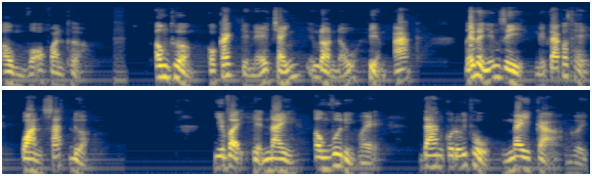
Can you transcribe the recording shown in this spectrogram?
ông Võ Văn Thưởng. Ông Thưởng có cách để né tránh những đòn đấu hiểm ác. Đấy là những gì người ta có thể quan sát được. Như vậy hiện nay ông Vương Đình Huệ đang có đối thủ ngay cả người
